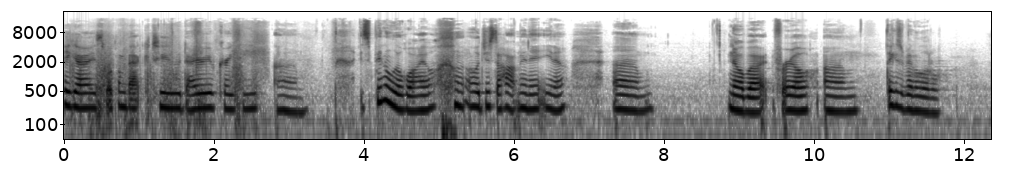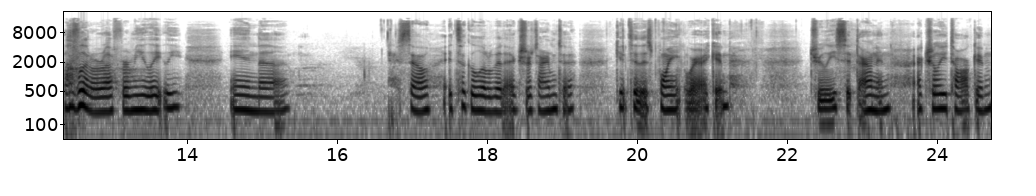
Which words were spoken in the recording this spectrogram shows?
Hey guys, welcome back to Diary of Crazy. Um, it's been a little while, oh, just a hot minute, you know. Um, no, but for real, um, things have been a little, a little rough for me lately, and uh, so it took a little bit of extra time to get to this point where I can truly sit down and actually talk and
